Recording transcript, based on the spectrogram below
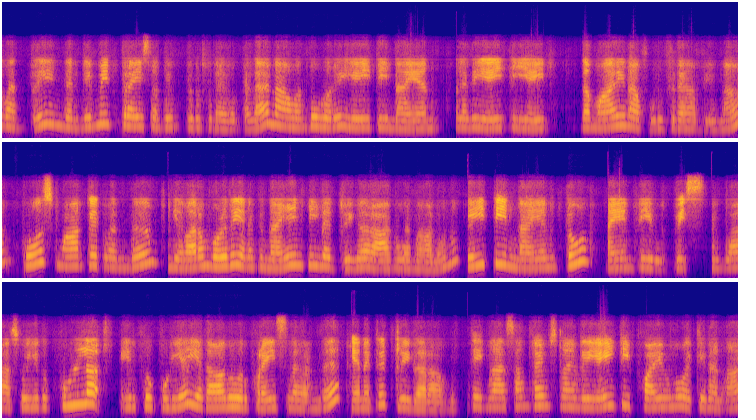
வந்து இந்த லிமிட் ப்ரைஸ் அப்படின்னு கொடுக்குற இடத்துல நான் வந்து ஒரு எயிட்டி நைன் அல்லது எயிட்டி எயிட் இந்த மாதிரி நான் கொடுக்குறேன் அப்படின்னா போஸ்ட் மார்க்கெட் வந்து இங்க வரும்பொழுது எனக்கு நைன்டில ட்ரிகர் ஆகலனாலும் eighty nine to ninety rupees ஓகேங்களா ஸோ இதுக்குள்ள இருக்கக்கூடிய ஏதாவது ஒரு ப்ரைஸ்ல வந்து எனக்கு ட்ரிகர் ஆகும். ஓகேங்களா சம்டைம்ஸ் நான் இந்த எயிட்டி ஃபைவ்னு வைக்கிறேன்னா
